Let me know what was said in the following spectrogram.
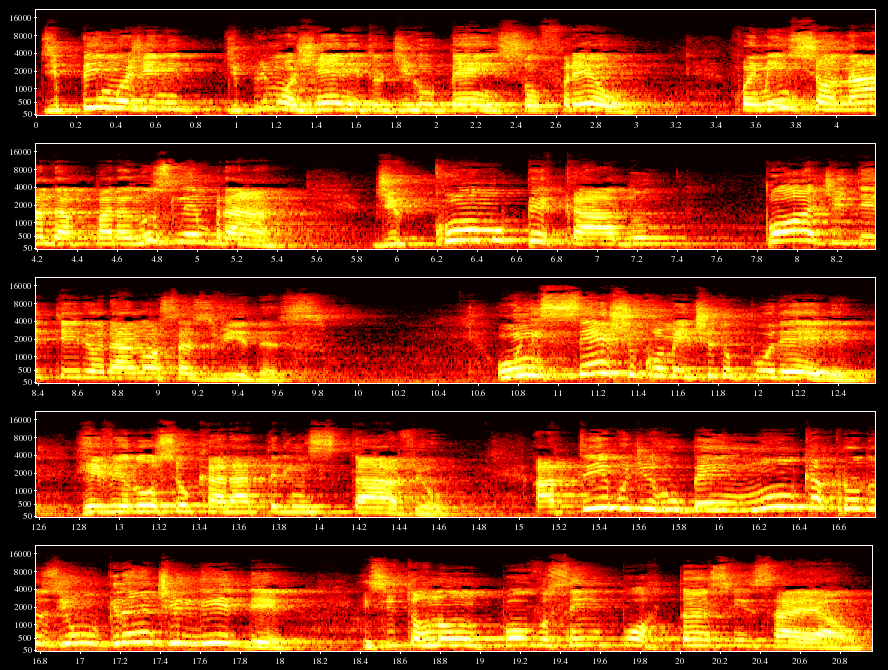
de primogênito de, primogênito de Rubem sofreu foi mencionada para nos lembrar de como o pecado pode deteriorar nossas vidas. O incesto cometido por ele revelou seu caráter instável. A tribo de Rubem nunca produziu um grande líder e se tornou um povo sem importância em Israel.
